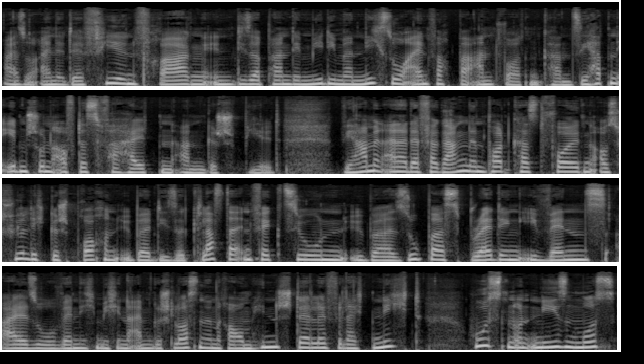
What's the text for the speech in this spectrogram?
Also eine der vielen Fragen in dieser Pandemie, die man nicht so einfach beantworten kann. Sie hatten eben schon auf das Verhalten angespielt. Wir haben in einer der vergangenen Podcast-Folgen ausführlich gesprochen über diese Clusterinfektionen, über Superspreading-Events. Also wenn ich mich in einem geschlossenen Raum hinstelle, vielleicht nicht husten und niesen muss,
